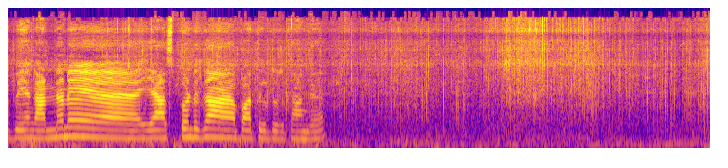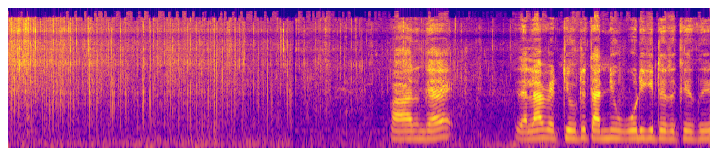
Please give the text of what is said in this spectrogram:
இப்போ எங்கள் அண்ணனும் என் ஹஸ்பண்டு தான் பார்த்துக்கிட்டு இருக்காங்க. பாருங்கள் இதெல்லாம் வெட்டி விட்டு தண்ணி ஓடிக்கிட்டு இருக்குது.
